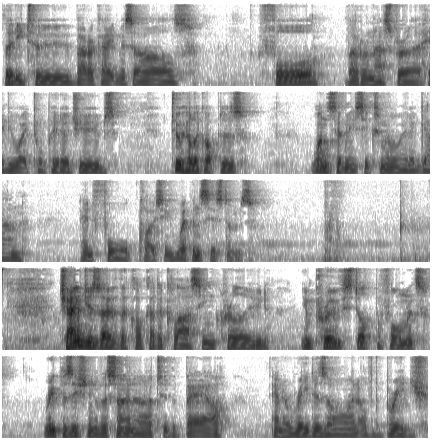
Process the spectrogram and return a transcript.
32 Barak 8 missiles, four Varunastra heavyweight torpedo tubes, two helicopters, 176mm gun and four close-in weapon systems. Changes over the Kolkata class include improved stealth performance, repositioning of the sonar to the bow, and a redesign of the bridge.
